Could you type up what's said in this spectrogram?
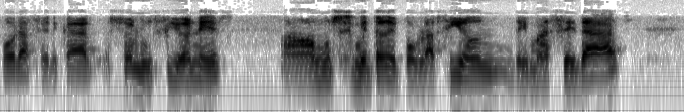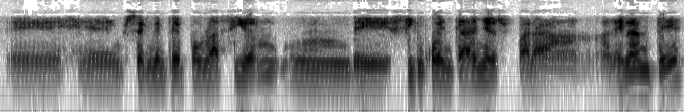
por acercar soluciones a un segmento de población de más edad eh, un segmento de población mm, de 50 años para adelante,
